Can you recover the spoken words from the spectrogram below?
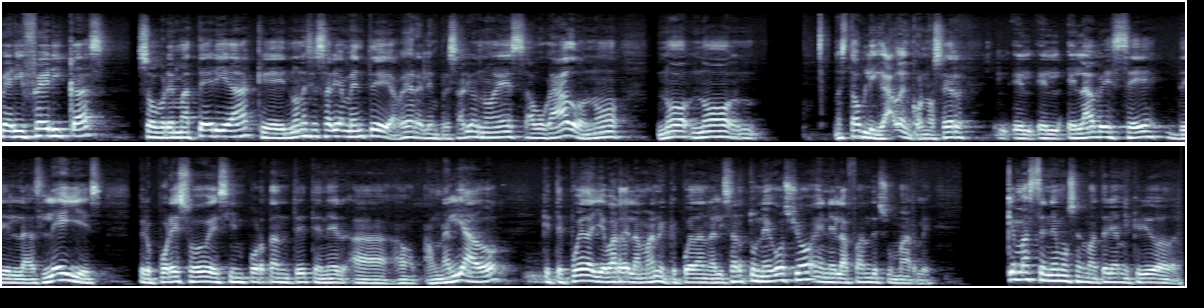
periféricas sobre materia que no necesariamente, a ver, el empresario no es abogado, no, no, no, no está obligado en conocer el, el ABC de las leyes pero por eso es importante tener a, un aliado que te pueda llevar de la mano y que pueda analizar tu negocio en el afán de sumarle. ¿Qué más tenemos en materia, mi querido Adal?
